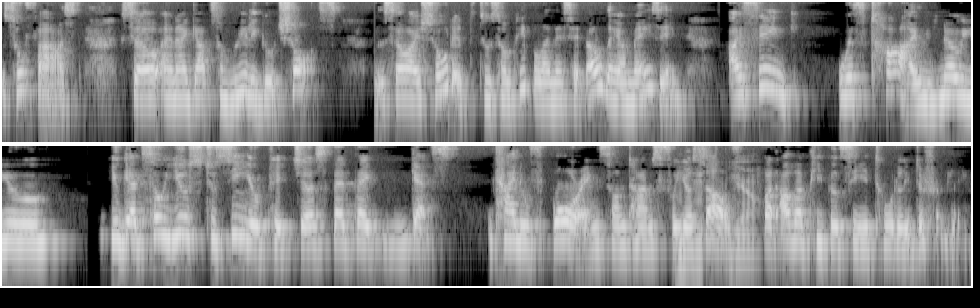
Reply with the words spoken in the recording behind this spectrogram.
so fast. So, and I got some really good shots. So I showed it to some people, and they said, "Oh, they're amazing." I think with time, you know, you you get so used to see your pictures that they get kind of boring sometimes for mm-hmm. yourself, yeah. but other people see it totally differently.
